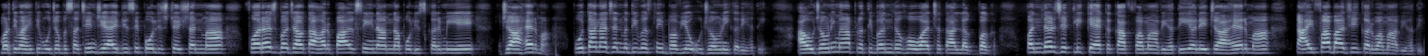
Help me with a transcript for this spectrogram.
મળતી માહિતી મુજબ, સચિન જીઆઈડીસી પોલીસ સ્ટેશનમાં ફરજ બજાવતા હરપાલસિંહ નામના પોલીસ કર્મીએ જાહેરમાં પોતાના જન્મદિવસની ભવ્ય ઉજવણી કરી હતી. આ ઉજવણીમાં પ્રતિબંધ હોવા છતાં લગભગ પંદર જેટલી કેક કાપવામાં આવી હતી અને જાહેરમાં ટાઇફાબાજી કરવામાં આવી હતી.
